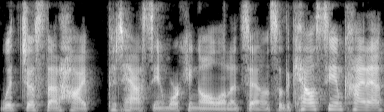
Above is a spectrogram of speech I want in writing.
with just that high potassium working all on its own. So the calcium kind of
